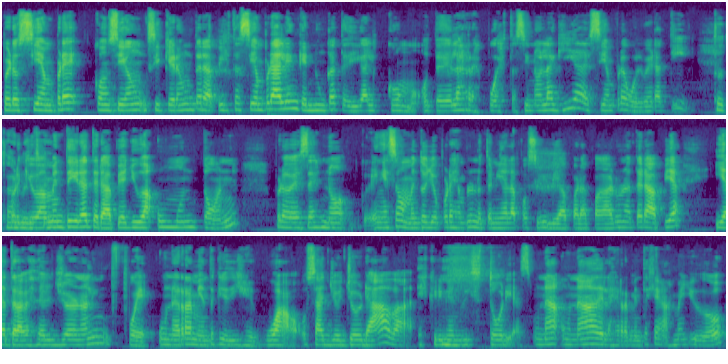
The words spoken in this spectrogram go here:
pero siempre consigan, si quieren un terapista, siempre alguien que nunca te diga el cómo o te dé las respuestas, sino la guía de siempre volver a ti. Totalmente. Porque obviamente ir a terapia ayuda un montón, pero a veces no, en ese momento yo, por ejemplo, no tenía la posibilidad para pagar una terapia y a través del journaling fue una herramienta que yo dije, wow, o sea, yo lloraba escribiendo historias. Una, una de las herramientas que más me ayudó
